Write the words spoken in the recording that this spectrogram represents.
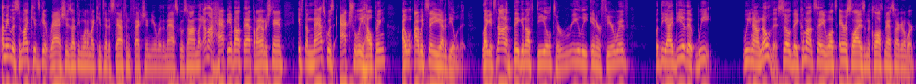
I mean, listen, my kids get rashes. I think one of my kids had a staph infection near where the mask goes on. Like, I'm not happy about that, but I understand if the mask was actually helping, I, w- I would say you got to deal with it. Like, it's not a big enough deal to really interfere with. But the idea that we we now know this. So they come out and say, well, it's aerosolized and the cloth masks aren't going to work.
